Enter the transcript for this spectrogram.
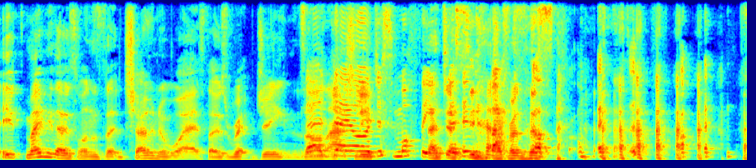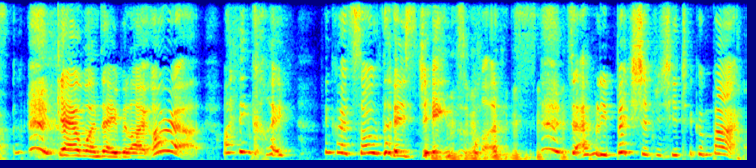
It- maybe those ones that Jonah wears, those ripped jeans, aren't they actually. are just mothing they're just- yeah, from the from. Get one day, be like, all right, I think I. I think I sold those jeans once to Emily Bishop and she took them back.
